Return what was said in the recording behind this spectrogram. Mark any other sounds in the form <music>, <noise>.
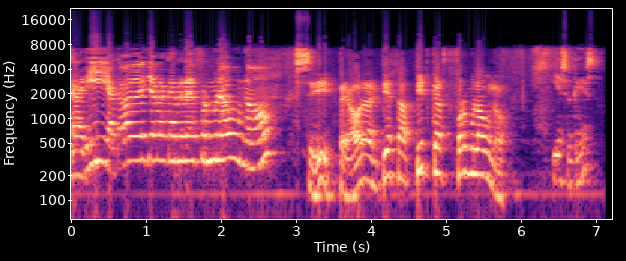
Cari, ¿acaba de ya la carrera de Fórmula 1? Sí, pero ahora empieza Pitcast Fórmula 1. ¿Y eso qué es?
